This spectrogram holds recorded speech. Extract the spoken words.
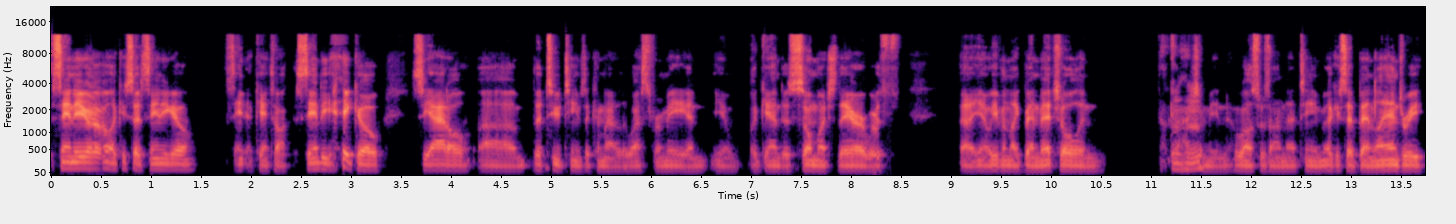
San Diego, like you said, San Diego, San, I can't talk, San Diego, Seattle, um, the two teams that come out of the West for me. And, you know, again, there's so much there with, uh, you know, even like Ben Mitchell and, oh gosh, Mhm. I mean, who else was on that team? Like you said, Ben Landry.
